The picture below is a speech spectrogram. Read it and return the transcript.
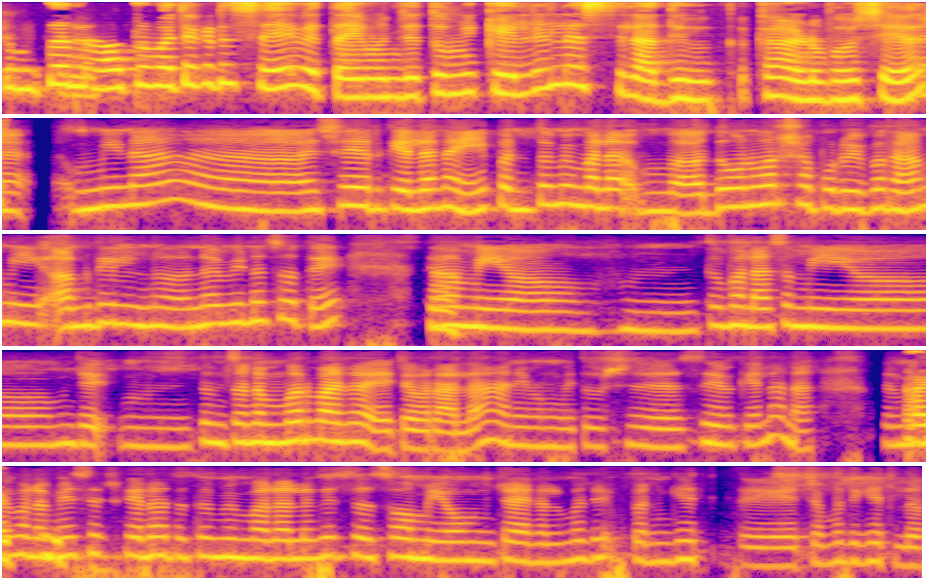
तुमचं नाव तर माझ्याकडे सेव्ह आहे ताई. म्हणजे तुम्ही केलेले असतील आधी का अनुभव शेअर मी ना शेअर केलं नाही. पण तुम्ही मला दोन वर्षापूर्वी बघा मी अगदी नवीनच होते. तेव्हा मी अ, तुम्हाला असं मी अ, म्हणजे तुमचा नंबर माझ्या याच्यावर आला आणि मग मी तो सेव्ह केला ना. तर मी तुम्हाला अच्छा. मेसेज केला होता तुम्ही मला लगेच स्वामी ओम चॅनलमध्ये पण घेतले याच्यामध्ये घेतलं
